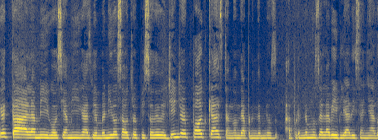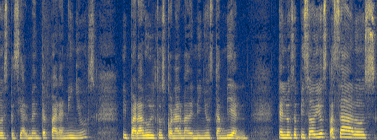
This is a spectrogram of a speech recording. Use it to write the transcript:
¿Qué tal amigos y amigas? Bienvenidos a otro episodio de Ginger Podcast en donde aprendemos, aprendemos de la Biblia diseñado especialmente para niños y para adultos con alma de niños también. En los episodios pasados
